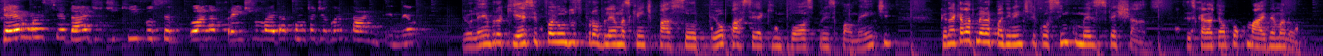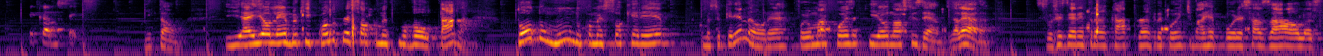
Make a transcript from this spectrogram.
Gera uma ansiedade de que você lá na frente não vai dar conta de aguentar, entendeu? Eu lembro que esse foi um dos problemas que a gente passou, eu passei aqui em Pós principalmente, porque naquela primeira pandemia a gente ficou cinco meses fechados. Vocês ficaram até um pouco mais, né, Manu? Ficamos seis. Então, e aí eu lembro que quando o pessoal começou a voltar, todo mundo começou a querer. Começou a querer, não, né? Foi uma coisa que eu, nós fizemos. Galera, se vocês querem trancar, tranca, depois a gente vai repor essas aulas.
